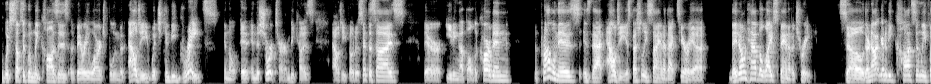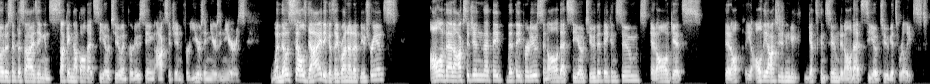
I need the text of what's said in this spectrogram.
which subsequently causes a very large bloom of algae, which can be great in the, in the short term because algae photosynthesize, they're eating up all the carbon, the problem is, is that algae, especially cyanobacteria, they don't have the lifespan of a tree. So they're not going to be constantly photosynthesizing and sucking up all that CO2 and producing oxygen for years and years and years. When those cells die because they run out of nutrients, all of that oxygen that they that they produce and all of that CO2 that they consumed, it all gets it all all the oxygen gets consumed and all that CO2 gets released.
